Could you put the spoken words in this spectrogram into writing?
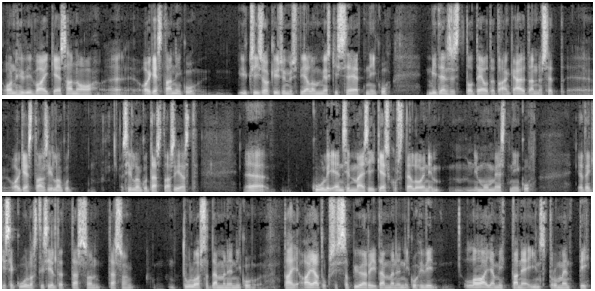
on hyvin vaikea sanoa. Oikeastaan niin kuin yksi iso kysymys vielä on myöskin se, että niin kuin, miten se toteutetaan käytännössä. Että oikeastaan silloin kun, silloin, kun tästä asiasta kuuli ensimmäisiä keskusteluja, niin, niin mun mielestä niin kuin, jotenkin se kuulosti siltä, että tässä on, tässä on tulossa tämmöinen, niin kuin, tai ajatuksissa pyörii tämmöinen niin kuin hyvin laajamittainen instrumentti,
